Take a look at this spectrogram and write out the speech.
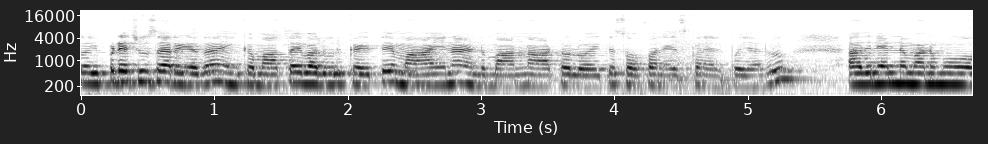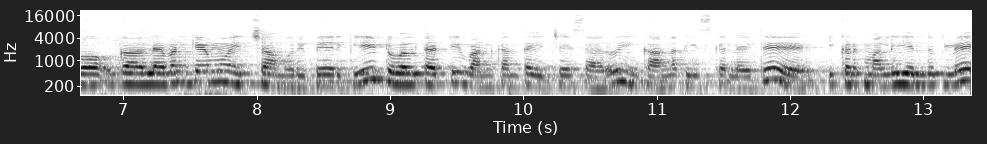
సో ఇప్పుడే చూసారు కదా ఇంకా మా అత్తయ్య వాళ్ళ ఊరికి అయితే మా ఆయన అండ్ మా అన్న ఆటోలో అయితే సోఫాని వేసుకొని వెళ్ళిపోయారు. అది నిన్న మనము ఒక లెవెన్కేమో ఇచ్చాము రిపేర్కి ట్వెల్వ్ థర్టీ వన్కి అంతా ఇచ్చేసారు ఇంకా అన్న తీసుకెళ్ళి అయితే ఇక్కడికి మళ్ళీ ఎందుకులే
